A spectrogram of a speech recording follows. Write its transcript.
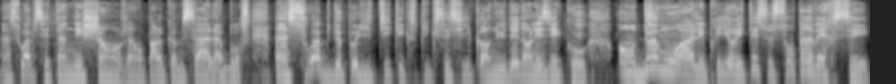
Un swap, c'est un échange. Hein, on parle comme ça à la bourse. Un swap de politique, explique Cécile Cornudet dans Les Échos. En deux mois, les priorités se sont inversées.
